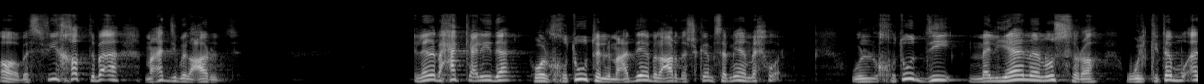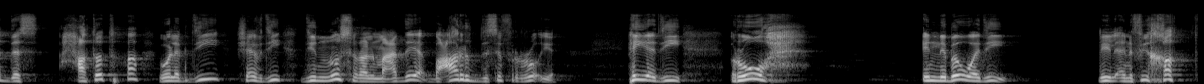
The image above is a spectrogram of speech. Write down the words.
آه بس في خط بقى معدي بالعرض. اللي أنا بحكي عليه ده هو الخطوط اللي معدية بالعرض عشان كده مسميها محور. والخطوط دي مليانة نصره والكتاب مقدس حاططها يقول لك دي شايف دي؟ دي النصره المعدية بعرض سفر الرؤيا هي دي روح النبوة دي. ليه؟ لأن في خط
